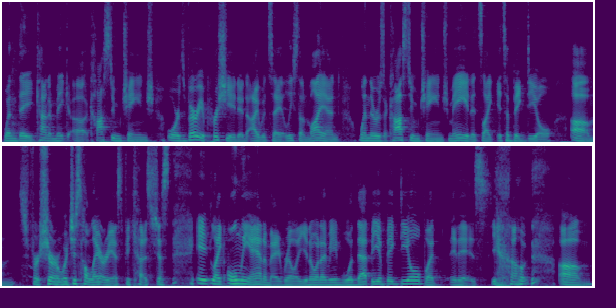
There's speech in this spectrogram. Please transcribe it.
when they kind of make a costume change or it's very appreciated, I would say, at least on my end, when there is a costume change made, it's like it's a big deal. Um for sure, which is hilarious because just it like only anime really, you know what I mean? Would that be a big deal? But it is, you know. Um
